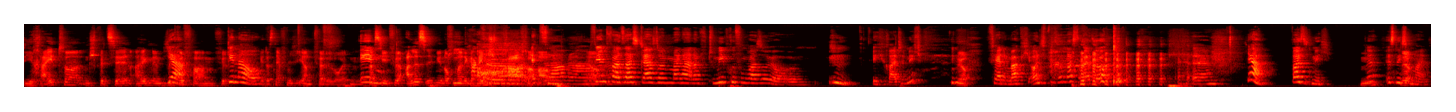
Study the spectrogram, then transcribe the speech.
die Reiter einen speziellen eigenen Ja, Begriff haben für. genau. Ja, das nervt mich eher an Pferdeleuten. Eben. Dass sie für alles irgendwie nochmal eine Pipapo, eigene Sprache ätzend. haben. Ja. Auf jeden Fall saß ich da so in meiner Anatomieprüfung, war so, ja, ähm, ich reite nicht. Ja. Pferde mag ich auch nicht besonders, also, äh, ja, weiß ich nicht. Ne? Ist nicht Hm. Ja. so meins.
